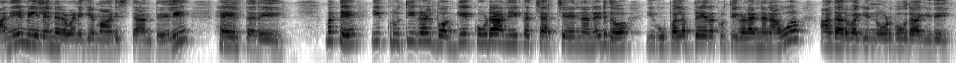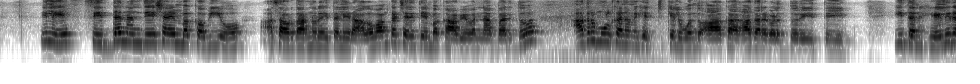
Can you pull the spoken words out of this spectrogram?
ಆನೆ ಮೇಲೆ ಮೆರವಣಿಗೆ ಮಾಡಿಸ್ತಾ ಅಂತೇಳಿ ಹೇಳ್ತಾರೆ. ಮತ್ತು ಈ ಕೃತಿಗಳ ಬಗ್ಗೆ ಕೂಡ ಅನೇಕ ಚರ್ಚೆಯನ್ನು ನಡೆದು ಈಗ ಉಪಲಬ್ಧ ಇರೋ ಕೃತಿಗಳನ್ನು ನಾವು ಆಧಾರವಾಗಿ ನೋಡ್ಬೋದಾಗಿದೆ ಇಲ್ಲಿ ಸಿದ್ಧನಂದೇಶ ಎಂಬ ಕವಿಯು ಸಾವಿರದ ಆರುನೂರ ಐತಲ್ಲಿ ರಾಘವಾಂಕ ಚರಿತೆ ಎಂಬ ಕಾವ್ಯವನ್ನು ಬರೆದು ಅದರ ಮೂಲಕ ನಮಗೆ ಹೆಚ್ಚು ಕೆಲವೊಂದು ಆಕ, ಆಧಾರಗಳು ದೊರೆಯುತ್ತೆ. ಈತನು ಹೇಳಿದ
